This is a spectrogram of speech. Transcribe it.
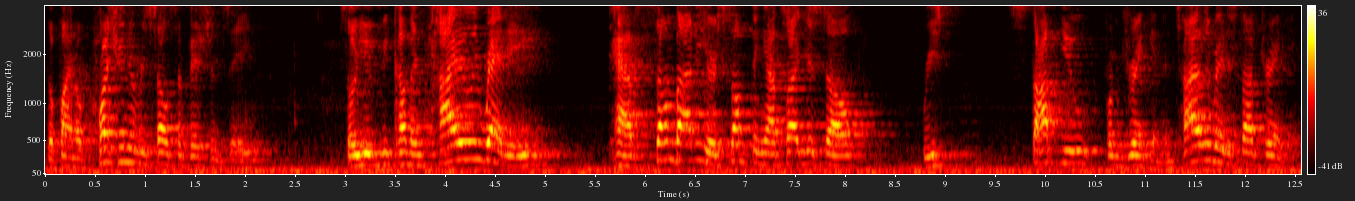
the final crushing of your self-sufficiency. So you've become entirely ready to have somebody or something outside yourself re- stop you from drinking. Entirely ready to stop drinking.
